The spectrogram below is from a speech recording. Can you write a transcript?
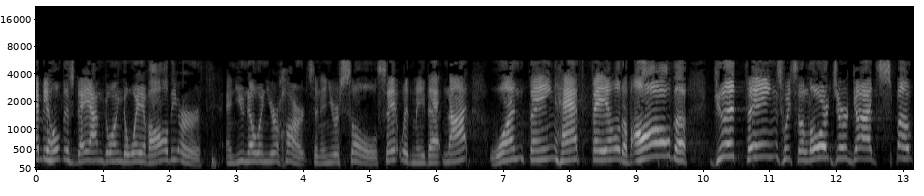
And behold, this day I'm going the way of all the earth, and you know in your hearts and in your souls, say it with me, that not one thing hath failed of all the good things which the Lord your God spoke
